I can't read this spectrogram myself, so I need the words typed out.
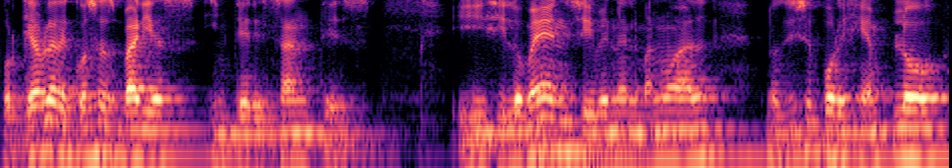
porque habla de cosas varias interesantes. Y si lo ven, si ven el manual, nos dice, por ejemplo,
